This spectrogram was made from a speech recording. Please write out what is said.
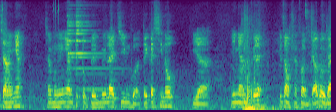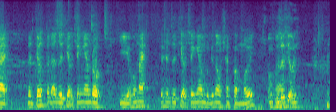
chào anh em. Chào mừng anh em tiếp tục đến với livestream của T Casino. Thì uh, như anh em đã biết đấy Cái dòng sản phẩm cháo đổi bài. Lần trước tôi đã giới thiệu cho anh em rồi. Thì hôm nay tôi sẽ giới thiệu cho anh em một cái dòng sản phẩm mới. Ông cứ À. giới thiệu đi.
